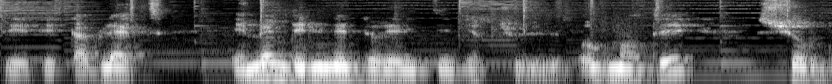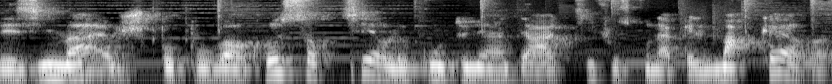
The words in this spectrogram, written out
des, des tablettes et même des lunettes de réalité virtuelle augmentée, sur des images pour pouvoir ressortir le contenu interactif ou ce qu'on appelle marqueur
